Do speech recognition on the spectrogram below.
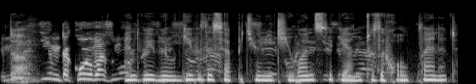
And we will give this opportunity once again to the whole planet.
